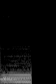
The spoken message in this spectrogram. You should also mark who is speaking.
Speaker 1: you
